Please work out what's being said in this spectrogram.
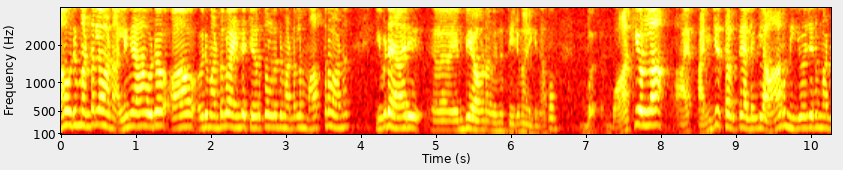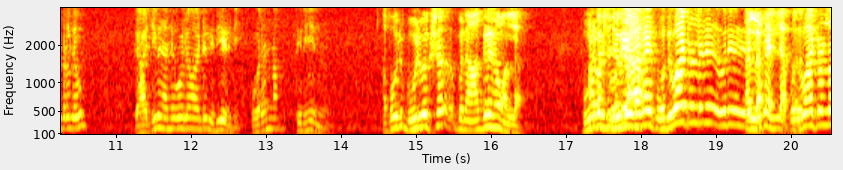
ആ ഒരു മണ്ഡലമാണ്. അല്ലെങ്കിൽ ആ ഒരു ആ ഒരു മണ്ഡലം അതിന്റെ ചേർത്തുള്ള ഒരു മണ്ഡലം മാത്രമാണ് ഇവിടെ ആര് എം പി ആവണം എന്ന് തീരുമാനിക്കുന്നത്. അപ്പം ബാക്കിയുള്ള അഞ്ച് സ്ഥലത്തെ അല്ലെങ്കിൽ ആറ് നിയോജക മണ്ഡലവും രാജീവിന് അനുകൂലമായിട്ട് വിധി എഴുതി ഒരെണ്ണം തിരിഞ്ഞു നിന്നു. അപ്പോൾ ഒരു ഭൂരിപക്ഷ പിന്നെ ആഗ്രഹമല്ല. ഭൂരിപക്ഷ പൊതുവായിട്ടുള്ളൊരു ഒരു ഇതല്ല. പൊതുവായിട്ടുള്ള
